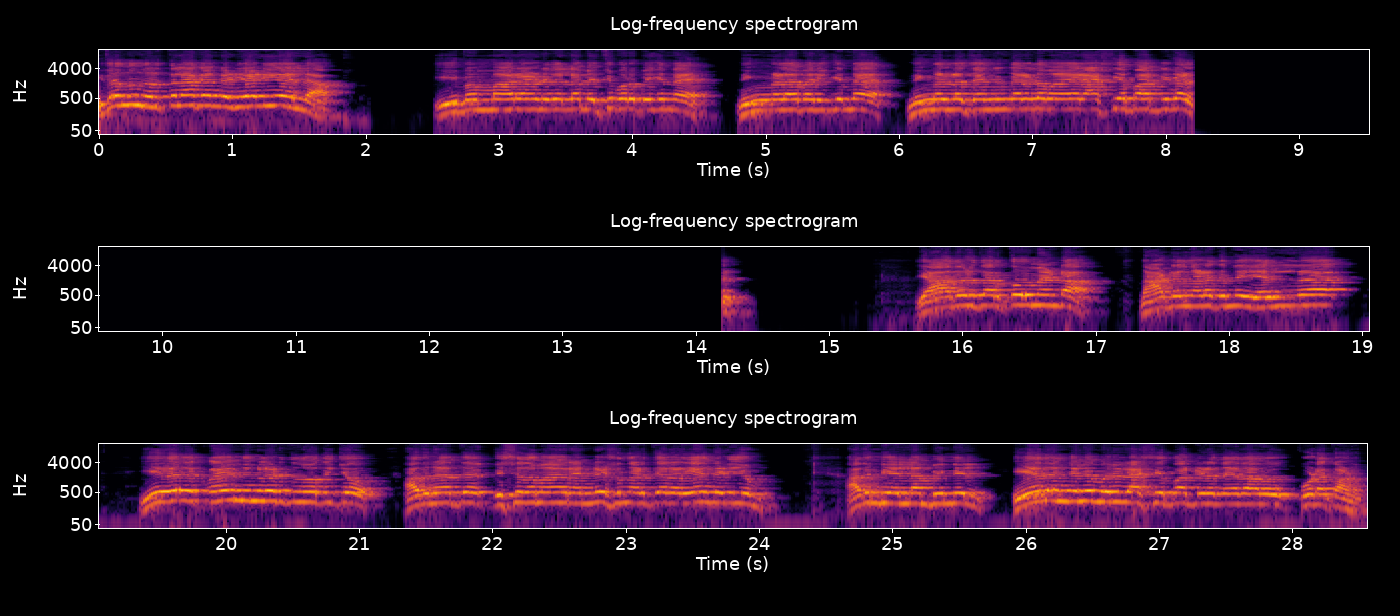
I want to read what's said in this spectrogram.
ഇതൊന്നും നിർത്തലാക്കാൻ കഴിയുകയല്ല ഇവന്മാരാണ് ഇതെല്ലാം വെച്ച് പൊറപ്പിക്കുന്നത് നിങ്ങളെ ഭരിക്കുന്ന. നിങ്ങളുടെ ചങ്ങങ്കരളുമായ രാഷ്ട്രീയ പാർട്ടികൾ. യാതൊരു തർക്കവും വേണ്ട. നാട്ടിൽ നടക്കുന്ന എല്ലാ ഏത് ക്രൈം നിങ്ങൾ എടുത്ത് നോക്കിക്കോ അതിനകത്ത് വിശദമായ ഒരു അന്വേഷണം നടത്തിയാൽ അറിയാൻ കഴിയും. അതിന്റെ എല്ലാം പിന്നിൽ ഏതെങ്കിലും ഒരു രാഷ്ട്രീയ പാർട്ടിയുടെ നേതാവ് കൂടെ കാണും.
